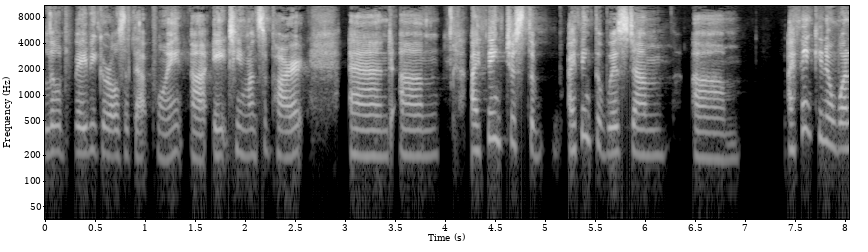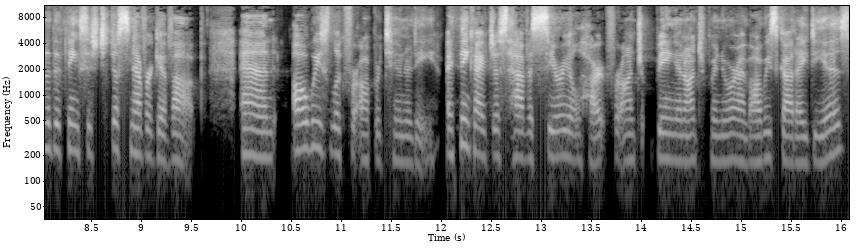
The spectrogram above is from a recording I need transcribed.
little baby girls at that point, uh, 18 months apart, and um, I think just the I think the wisdom. Um, I think you know one of the things is just never give up and always look for opportunity. I think I just have a serial heart for entre- being an entrepreneur. I've always got ideas,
